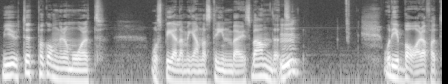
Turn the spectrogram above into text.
vi är ute ett par gånger om året och spelar med gamla Strindbergsbandet. Mm. Och det är bara för att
